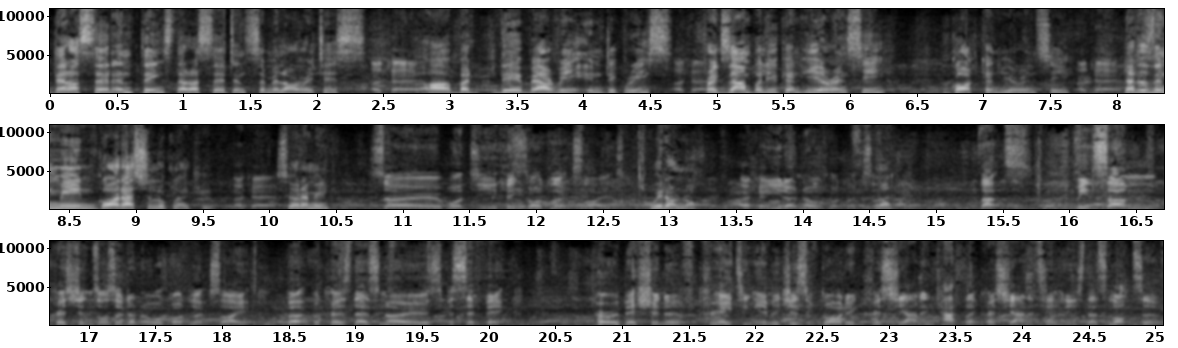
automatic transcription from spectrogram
there are certain things, there are certain similarities, Okay. uh, but they vary in degrees. Okay. For example, you can hear and see. God can hear and see. Okay. That doesn't mean God has to look like you. Okay. See what I mean? So, what do you think God looks like? We don't know. Okay, you don't know what God looks No. like. That's. I mean, some Christians also don't know what God looks like, but because there's no specific prohibition of creating images of God in Christian, in Catholic Christianity at least, there's lots of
